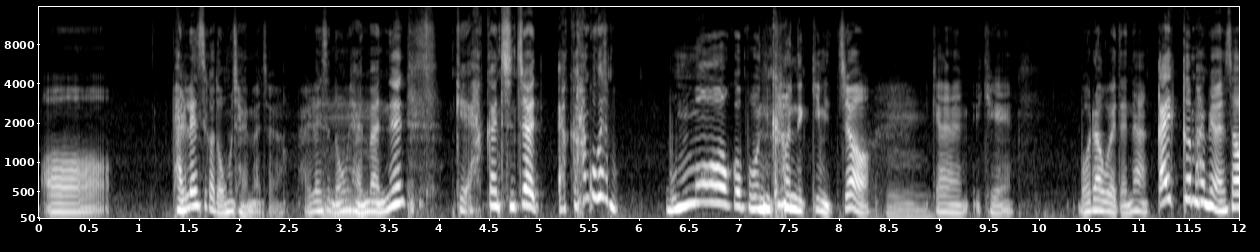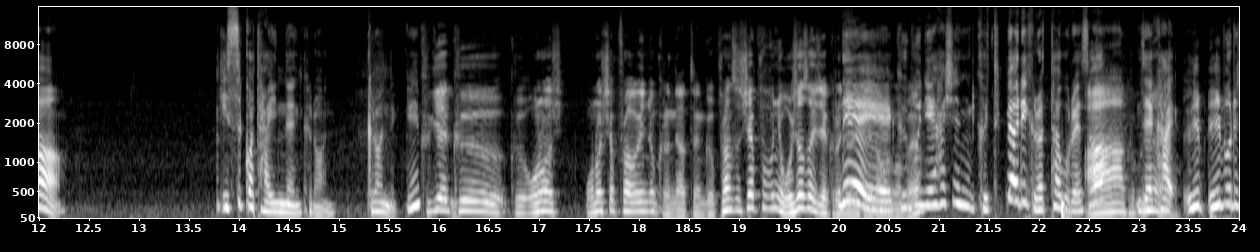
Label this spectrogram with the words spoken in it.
어 밸런스가 너무 잘 맞아요. 밸런스 음. 너무 잘 맞는 이렇게 약간 진짜 약간 한국에서 못 먹어본 그런 느낌 있죠. 음. 그냥 이렇게 뭐라고 해야 되나 깔끔하면서 있을 거 다 있는 그런 그런 느낌. 그게 그그 오너 오너 셰프라고 하긴 좀 그런데 하여튼 그 프랑스 셰프분이 오셔서 이제 그런 네? 그분이 하신 그 특별히 그렇다고 그래서 아. 이제 가, 일, 일부러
